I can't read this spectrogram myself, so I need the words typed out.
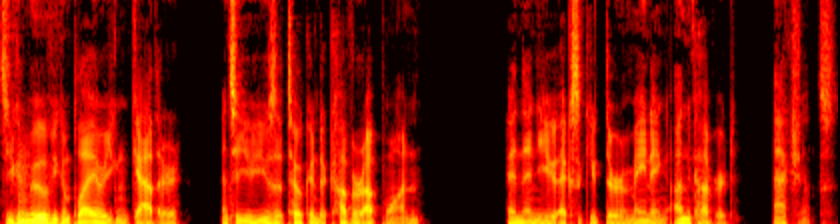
so you can hmm. move, you can play, or you can gather, and so you use a token to cover up one, and then you execute the remaining uncovered actions.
